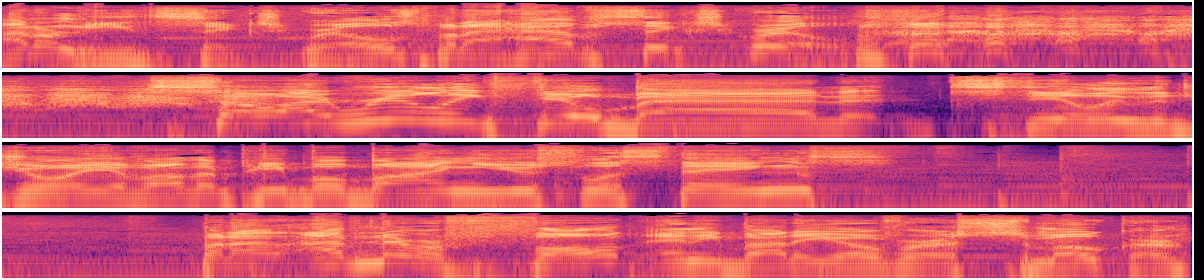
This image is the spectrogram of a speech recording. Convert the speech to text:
I don't need six grills, but I have six grills. so I really feel bad stealing the joy of other people buying useless things. But I, I've never fought anybody over a smoker.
